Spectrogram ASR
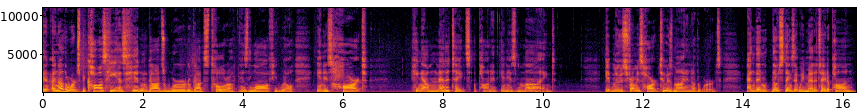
In, other words, because he has hidden God's word or God's Torah, his law, if you will, in his heart, he now meditates upon it in his mind. It moves from his heart to his mind, in other words. And then those things that we meditate upon,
